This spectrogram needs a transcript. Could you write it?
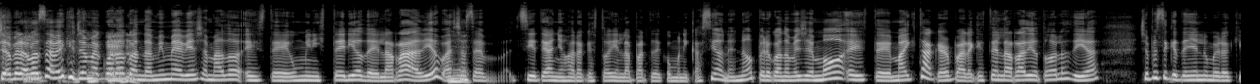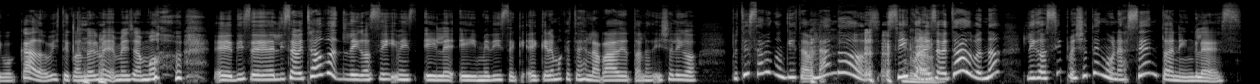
Yo, pero vos sabés que yo me acuerdo cuando a mí me había llamado este un ministerio de la radio, hace siete años ahora que estoy en la parte de comunicaciones, ¿no? Pero cuando me llamó este Mike Tucker para que esté en la radio todos los días, yo pensé que tenía el número equivocado, ¿viste? Cuando él me, me llamó, eh, dice, Elizabeth Talbot, le digo, sí, y le- y me dice, "Eh, queremos que estés en la radio todos los días. Y yo le digo, ¿pero usted sabe con quién está hablando? Sí, con Claro. Elizabeth Talbot, ¿no? Le digo, sí, pero yo tengo un acento en inglés.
